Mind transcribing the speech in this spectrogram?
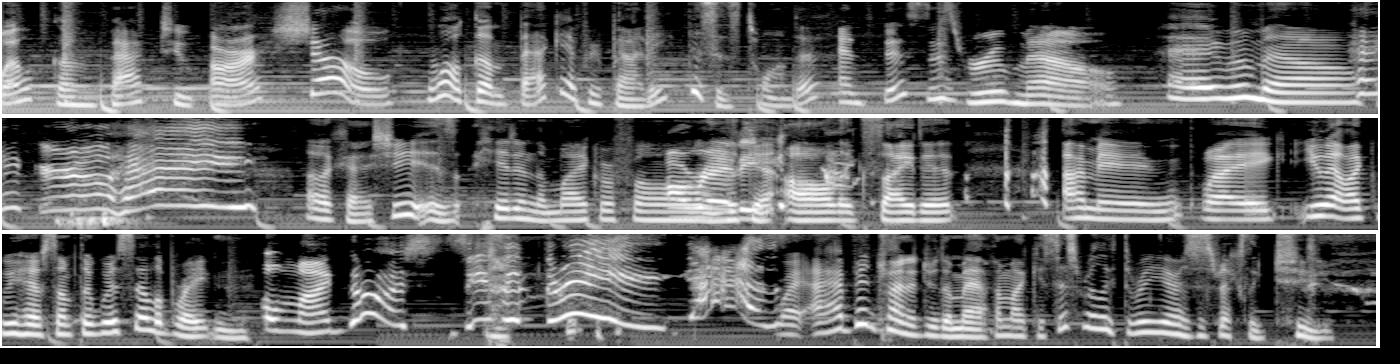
welcome back to our show. Welcome back, everybody. This is Twanda. And this is Rumel. Hey, Rumel. Hey, girl. Hey. Okay, she is hitting the microphone already, looking all excited. I mean, like you act like we have something we're celebrating. Oh my gosh, season three! yes. Right. I have been trying to do the math. I'm like, is this really three or is this actually two?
